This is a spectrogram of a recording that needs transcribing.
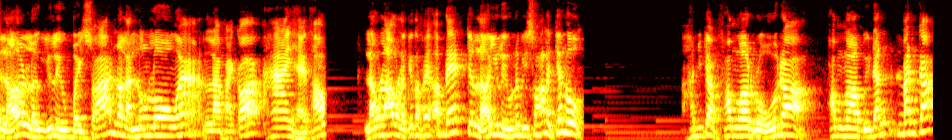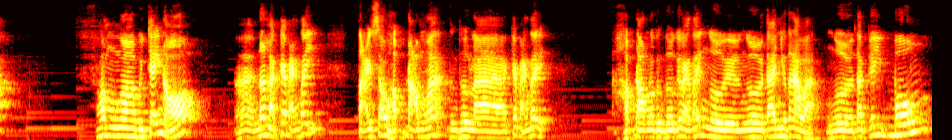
lỡ lượng dữ liệu bị xóa, nó là luôn luôn á, là phải có hai hệ thống. Lâu lâu là chúng ta phải update chứ lỡ dữ liệu nó bị xóa là chết luôn. Hình như cho phòng ngừa rủi ro, phòng ngừa bị đánh đánh cắp phòng ngừa ờ, bị cháy nổ. À, nên là các bạn thấy tại sao hợp đồng á thường thường là các bạn thấy hợp đồng là thường thường các bạn thấy người người ta như thế nào à? Người ta ký bốn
